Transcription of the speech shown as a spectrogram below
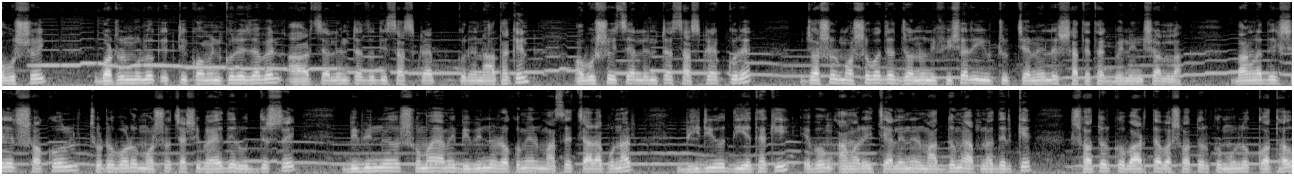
অবশ্যই গঠনমূলক একটি কমেন্ট করে যাবেন। আর চ্যানেলটা যদি সাবস্ক্রাইব করে না থাকেন, অবশ্যই চ্যানেলটা সাবস্ক্রাইব করে যশোর মৎস্যবাজার জননী ফিশারি ইউটিউব চ্যানেলের সাথে থাকবেন ইনশাল্লাহ। বাংলাদেশের সকল ছোট বড় মৎস্য চাষি ভাইদের উদ্দেশ্যে বিভিন্ন সময় আমি বিভিন্ন রকমের মাছের চারাপোনার ভিডিও দিয়ে থাকি এবং আমার এই চ্যানেলের মাধ্যমে আপনাদেরকে সতর্ক বার্তা বা সতর্কমূলক কথাও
